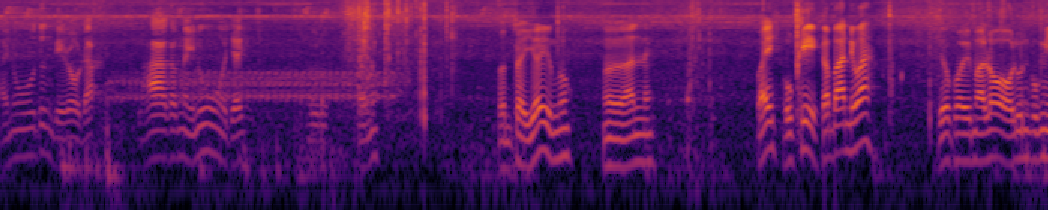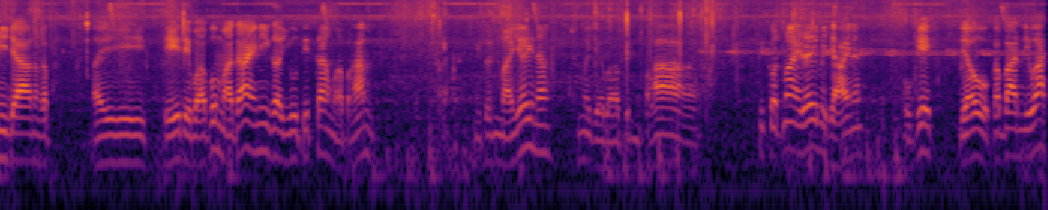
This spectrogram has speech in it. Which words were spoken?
ไอ้นู้ตึ้งที่เราดักลาข้างในนู้ใช่ดูดูไอ้นู้ต้นใส่เยอะอยู่นู้เอออันนี้ไปโอเคกลับบ้านดีวะเดี๋ยวคอยมารอรุ่นพรุ่งนี้ยาวนะครับไอ้ที่เดี๋ยวว่าเพิ่มมาได้นี่ก็อยู่ติดข้างหมาปามมีต้นไม้เยอะนะ ไม่ใช่ว่าเป็นปลาพี่กดไม้ได้ไม่ใช่นะ โอเค เดี๋ยวกลับบ้านดีกว่า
